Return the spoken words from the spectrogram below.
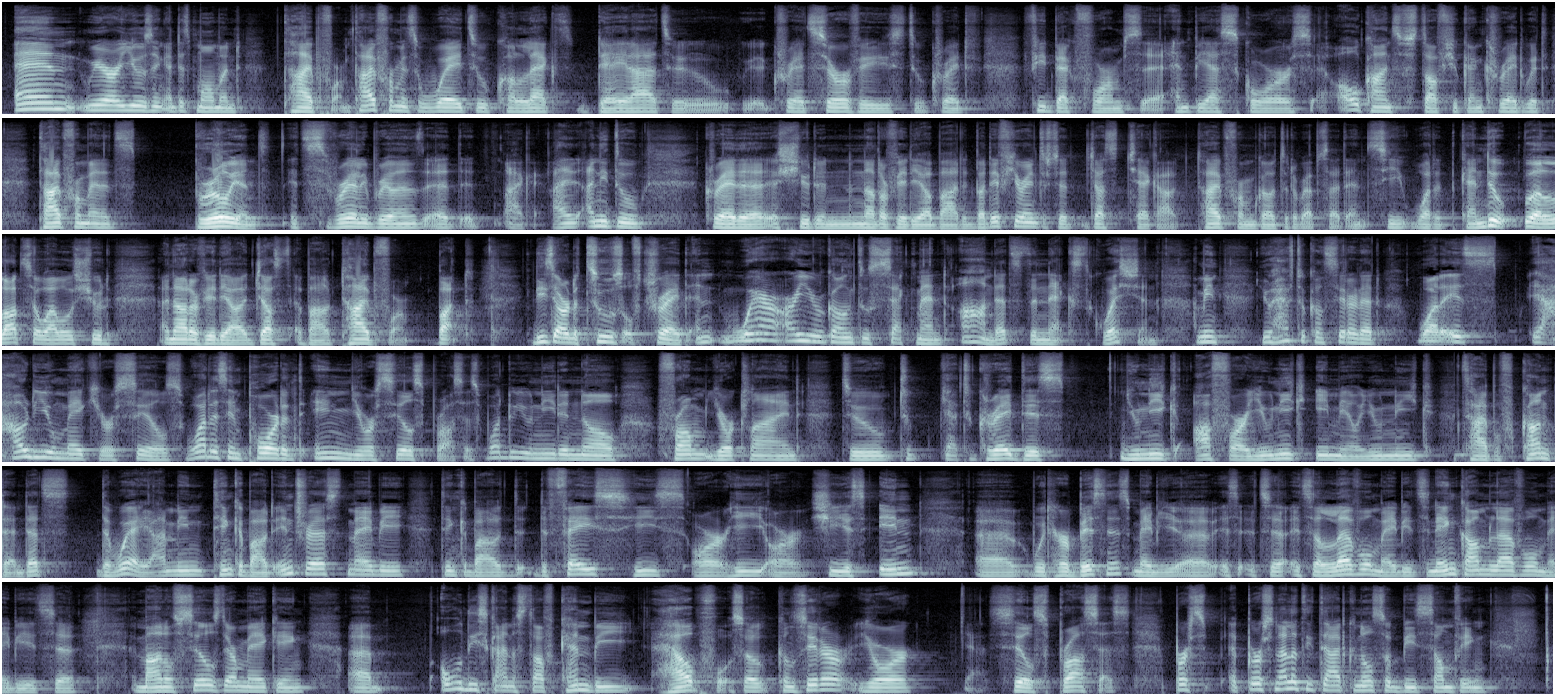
And we are using at this moment Typeform. Typeform is a way to collect data, to create surveys, to create feedback forms, uh, NPS scores, all kinds of stuff you can create with Typeform, and it's brilliant. It's really brilliant. It, it, okay, I, I need to create a, shoot another video about it. But if you're interested, just check out Typeform. Go to the website and see what it can do. do a lot, so I will shoot another video just about Typeform. But these are the tools of trade. And where are you going to segment on? That's the next question. I mean, you have to consider that what is yeah, how do you make your sales? What is important in your sales process? What do you need to know from your client to to yeah, to create this unique offer, unique email, unique type of content? That's the way. I mean, think about interest maybe, think about the phase he's or he or she is in uh, with her business. Maybe uh, it's, it's, a it's a level, maybe it's an income level, maybe it's a amount of sales they're making. Um, all these kind of stuff can be helpful. So consider your yeah, sales process. Pers- a personality type can also be something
